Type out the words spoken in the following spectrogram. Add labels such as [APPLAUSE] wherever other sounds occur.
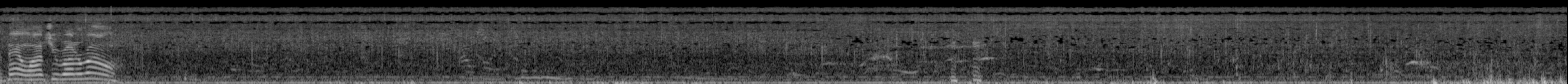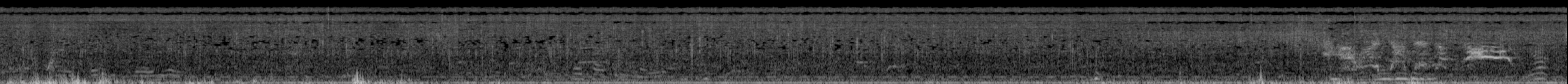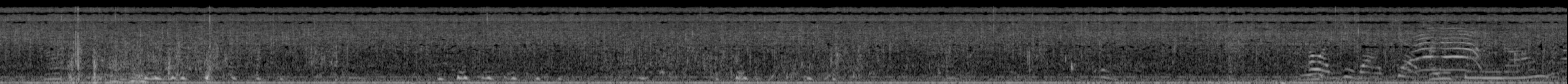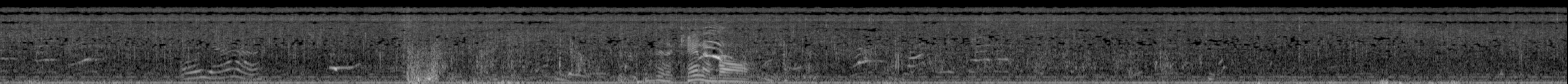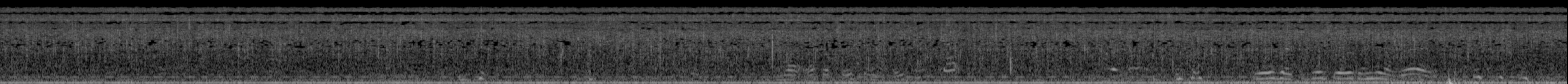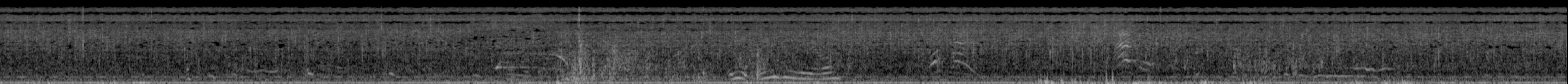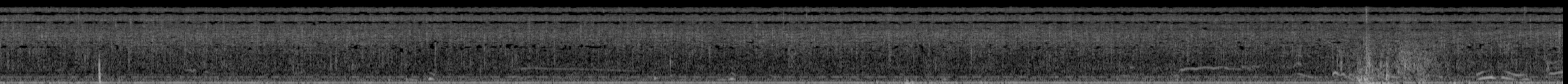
Then why don't you run around? [LAUGHS] want to do that again. Are you cooling down? Oh yeah. This is a cannonball. 여기서 두개째 생기는데 이, 이 집이요 Thank you.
